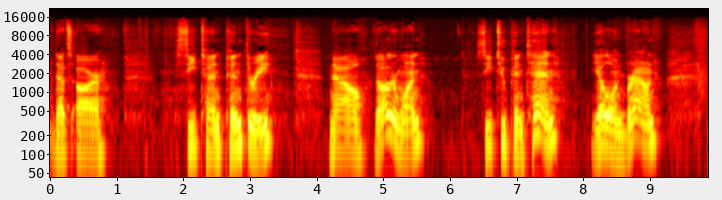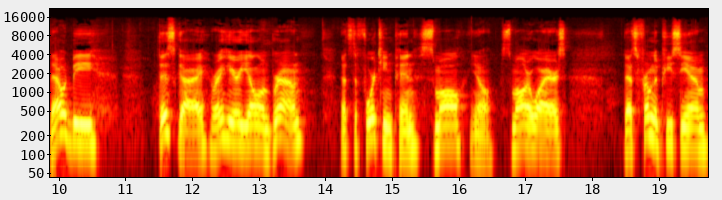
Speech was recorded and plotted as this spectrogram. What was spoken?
That's our C10 pin 3. Now the other one, C2 pin 10, yellow and brown, that would be this guy right here, yellow and brown. That's the 14 pin, small, you know, smaller wires that's from the PCM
